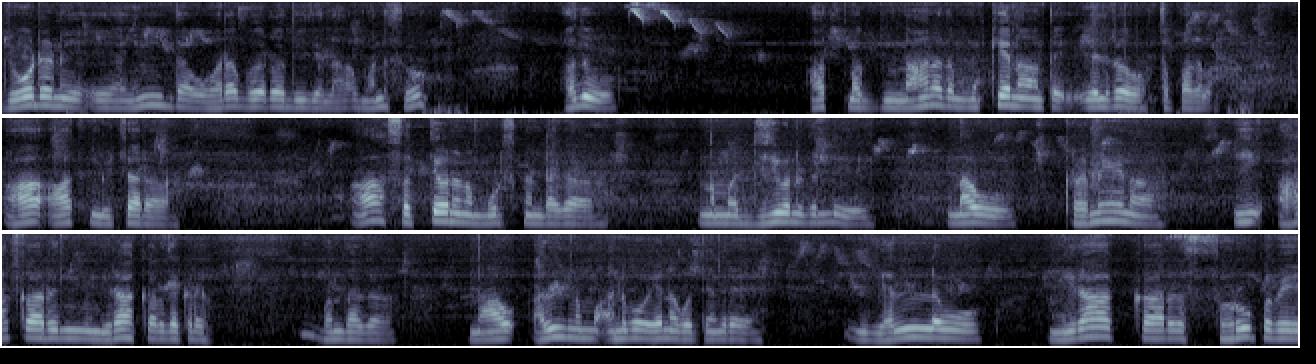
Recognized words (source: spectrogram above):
ಜೋಡಣೆಯಿಂದ ಹೊರಬರೋದಿದೆಯಲ್ಲ ಮನಸ್ಸು, ಅದು ಆತ್ಮಜ್ಞಾನದ ಮುಖೇನ ಅಂತ ಹೇಳಿರೋ ತಪ್ಪಾಗಲ್ಲ. ಆ ಆತ್ಮ ವಿಚಾರ ಆ ಸತ್ಯವನ್ನು ನಾವು ಮೂಡಿಸ್ಕೊಂಡಾಗ ನಮ್ಮ ಜೀವನದಲ್ಲಿ ನಾವು ಕ್ರಮೇಣ ಈ ಆಕಾರದಿಂದ ನಿರಾಕಾರದ ಕಡೆ ಬಂದಾಗ ನಾವು ಅಲ್ಲಿ ನಮ್ಮ ಅನುಭವ ಏನಾಗುತ್ತೆ ಅಂದರೆ ಇದೆಲ್ಲವೂ ನಿರಾಕಾರದ ಸ್ವರೂಪವೇ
